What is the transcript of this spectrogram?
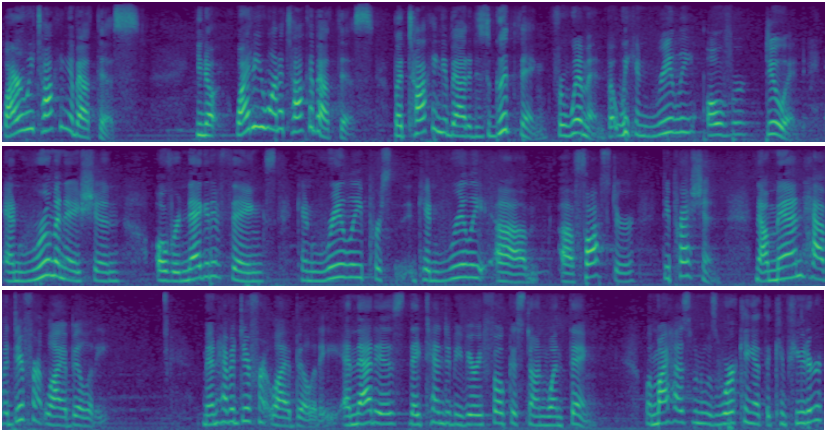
Why are we talking about this? You know, why do you want to talk about this? But talking about it is a good thing for women, but we can really overdo it. And rumination over negative things can really, pers- can really um, uh, foster depression. Now, men have a different liability. Men have a different liability, and that is they tend to be very focused on one thing. When my husband was working at the computer,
